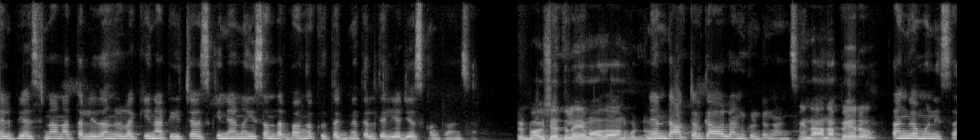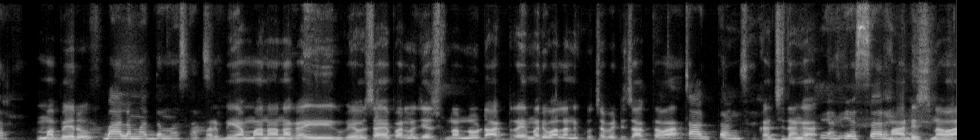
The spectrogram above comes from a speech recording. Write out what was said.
హెల్ప్ చేసిన నా తల్లిదండ్రులకి నా టీచర్స్కి నేను ఈ సందర్భంగా కృతజ్ఞతలు తెలియజేసుకుంటున్నాను సార్. భవిష్యత్తులో ఏమవుదాం అనుకుంటున్నావు? నేను డాక్టర్ కావాలనుకుంటున్నాను సార్. నాన్న పేరు? రంగముని సార్. అమ్మ పేరు? బాలమద్దమ్మ సార్. మరి మీ అమ్మ నాన్న ఈ వ్యవసాయ పనులు చేసుకున్నారు. నువ్వు డాక్టరే మరి వాళ్ళని కూర్చోబెట్టి సాగుతాను సార్. ఖచ్చితంగా. ఎస్ సార్ మాటిస్తున్నావా?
